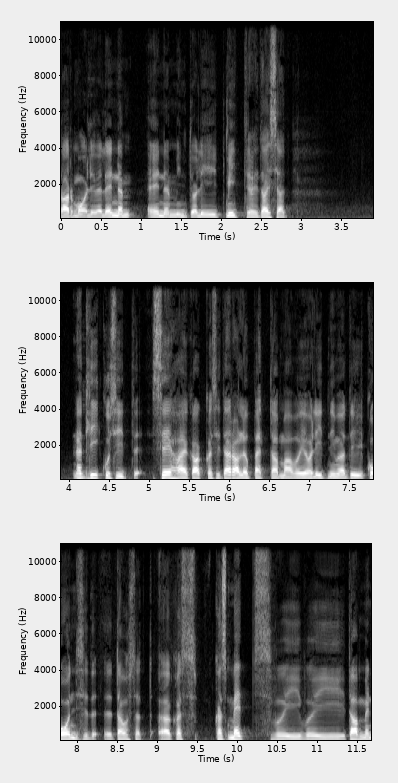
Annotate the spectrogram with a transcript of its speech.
Tarmo oli veel ennem, ennem mind oli Dmitri, olid asjad. Nad liikusid see aeg, hakkasid ära lõpetama või olid niimoodi koondise taustalt, kas, kas Mets või, või Tamme,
